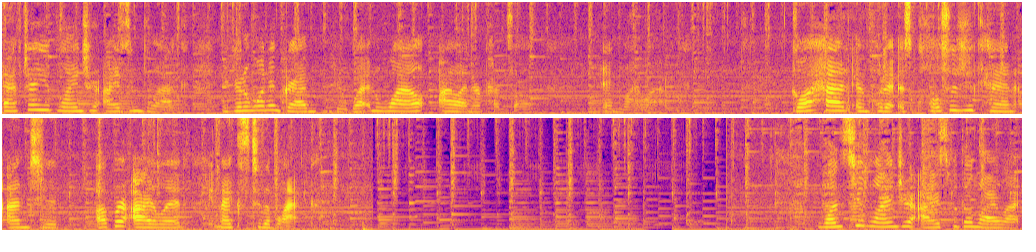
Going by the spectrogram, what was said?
After you've lined your eyes in black, you're going to want to grab your Wet n Wild eyeliner pencil in lilac. Go ahead and put it as close as you can onto your upper eyelid next to the black. Once you've lined your eyes with the lilac,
